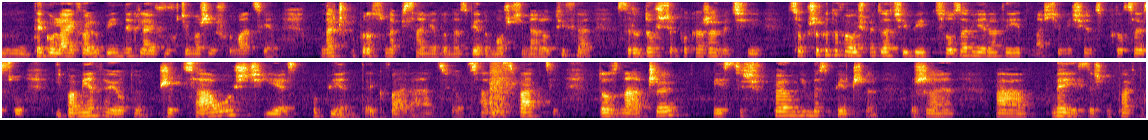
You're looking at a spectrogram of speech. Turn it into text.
mm, tego live'a lub innych live'ów, gdzie masz informacje, znaczy po prostu napisania do nas wiadomości na Lotifę. Z radością pokażemy Ci, co przygotowałyśmy dla Ciebie, co zawiera te 11 miesięcy procesu i pamiętaj o tym, że całość jest objęta gwarancją satysfakcji. To znaczy, jesteś w pełni bezpieczny, że a my jesteśmy pewne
